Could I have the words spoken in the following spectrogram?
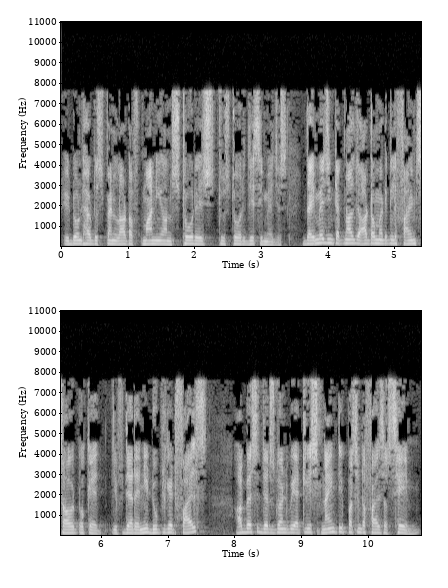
you don't have to spend a lot of money on storage to store these images. The imaging technology automatically finds out, okay, if there are any duplicate files, obviously there is going to be at least 90% of files are same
